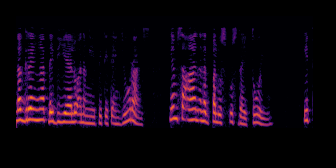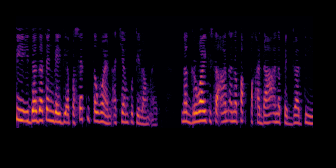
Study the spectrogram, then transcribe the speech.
nagrengat day di yelo anang ipit iti endurance, ngem saan ang nagpaluspos daytoy Iti idadateng day di apaset itawan at tiyempo ti lamet. Nagruway ti saan ang napakpakadaan na peggad ti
